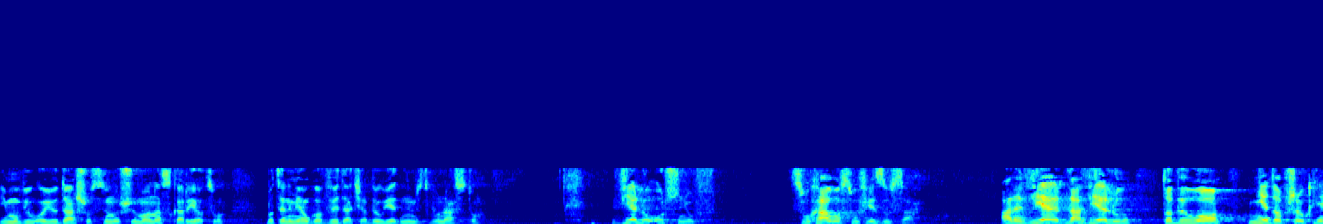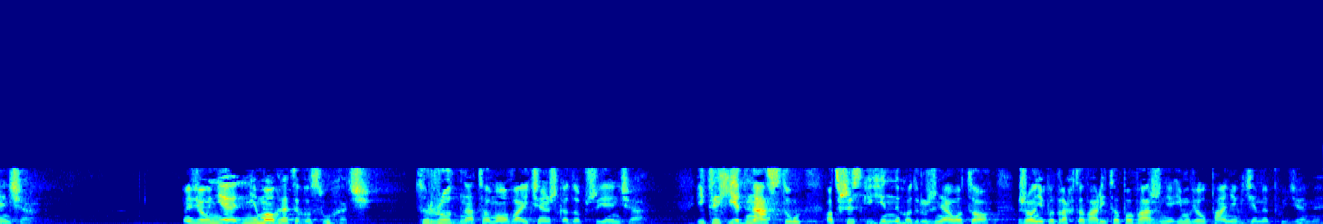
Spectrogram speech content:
I mówił o Judaszu, synu Szymona z Kariotu, bo ten miał go wydać, a był jednym z dwunastu. Wielu uczniów słuchało słów Jezusa, ale wie, dla wielu to było nie do przełknięcia. Mówią, nie, nie mogę tego słuchać. Trudna to mowa i ciężka do przyjęcia. I tych jednastu od wszystkich innych odróżniało to, że oni potraktowali to poważnie i mówią, Panie, gdzie my pójdziemy?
